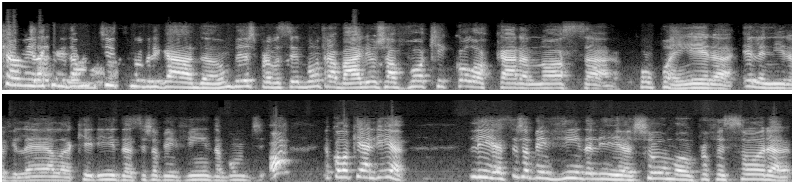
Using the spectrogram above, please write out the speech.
Camila, querida, muitíssimo obrigada. Um beijo para você, bom trabalho. Eu já vou aqui colocar a nossa companheira Elenira Vilela. Querida, seja bem-vinda. Bom dia. Ó, oh, eu coloquei a Lia. Lia, seja bem-vinda, Lia Schumann, professora.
